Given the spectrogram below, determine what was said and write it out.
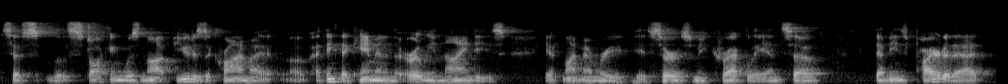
so stalking was not viewed as a crime. I, I think they came in in the early 90s, if my memory serves me correctly. And so that means prior to that,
